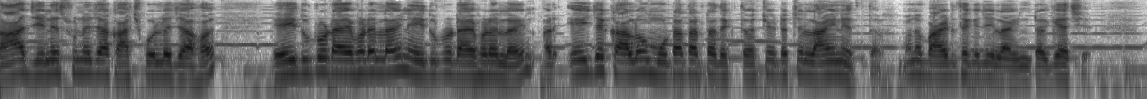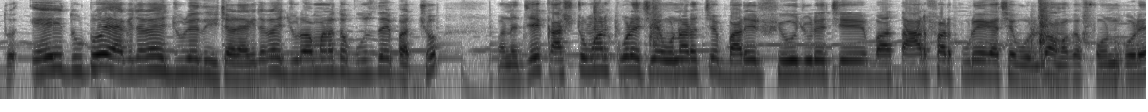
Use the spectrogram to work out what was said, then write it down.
না জেনে শুনে যা কাজ করলে যা হয়, এই দুটো ড্রাইভারের লাইন এই দুটো ড্রাইভারের লাইন আর এই যে কালো মোটা তারটা দেখতে পাচ্ছ, এটা হচ্ছে লাইনের তার মানে বাইরে থেকে যে লাইনটা গেছে। তো এই দুটোই এক জায়গায় জুড়ে দিয়েছে, আর এক জায়গায় জুড়া মানে তো বুঝতেই পারছ। মানে যে কাস্টমার করেছে, ওনার হচ্ছে বাড়ির ফিউজ উড়েছে বা তার ফার পুড়ে গেছে বলল আমাকে ফোন করে।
